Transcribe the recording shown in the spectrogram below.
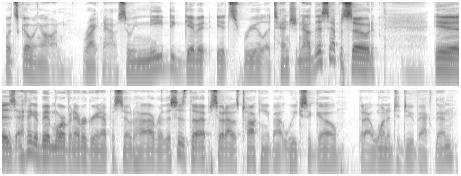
what's going on right now. So we need to give it its real attention. Now, this episode is, I think, a bit more of an evergreen episode. However, this is the episode I was talking about weeks ago that I wanted to do back then,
